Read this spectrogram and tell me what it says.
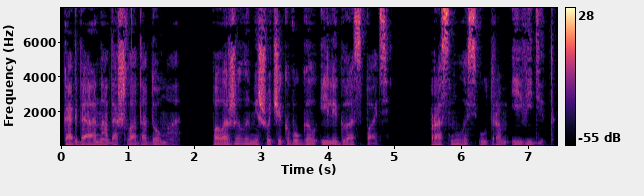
Когда она дошла до дома, положила мешочек в угол и легла спать. Проснулась утром и видит.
